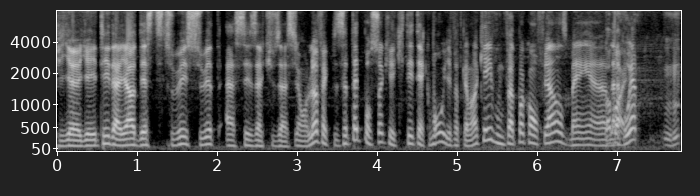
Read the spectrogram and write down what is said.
Puis euh, il a été d'ailleurs destitué suite à ces accusations-là. Fait que c'est peut-être pour ça qu'il a quitté Tecmo. Il a fait comme OK, vous ne me faites pas confiance, ben euh, la boîte. Mm-hmm.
